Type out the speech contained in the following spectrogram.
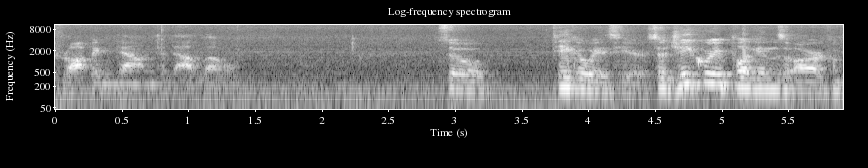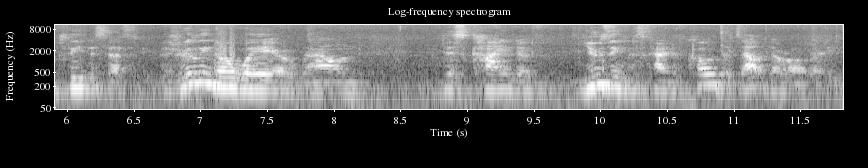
dropping down to that level. So takeaways here. So jQuery plugins are a complete necessity. There's really no way around this kind of, using this kind of code that's out there already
